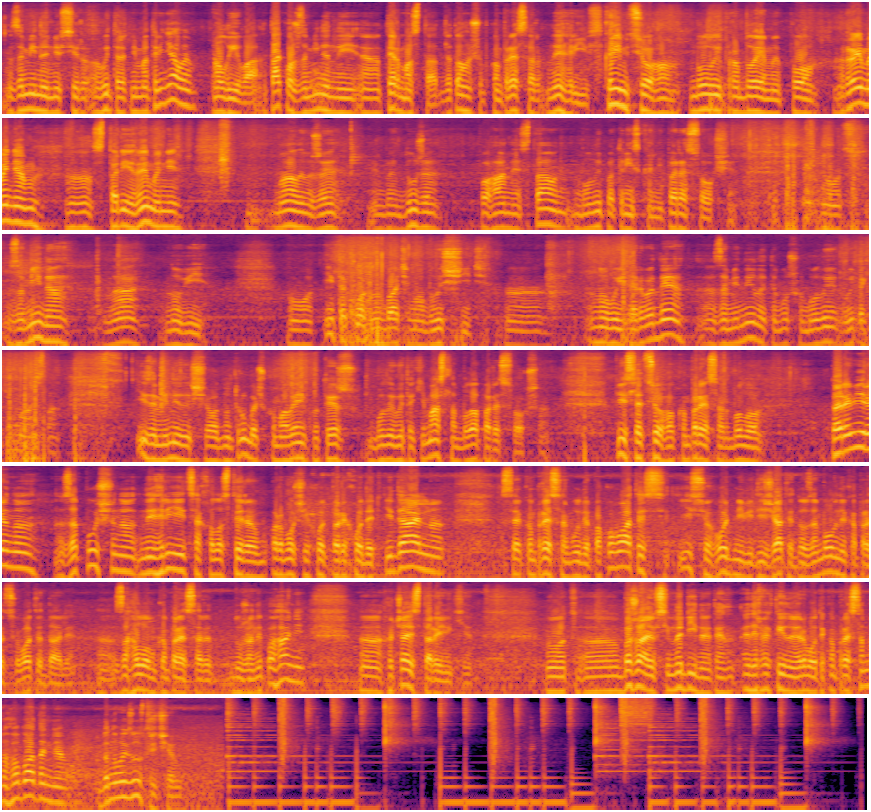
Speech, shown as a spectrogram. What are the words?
Замінені всі витратні матеріали, олива, також замінений е, термостат для того, щоб компресор не грівся. Крім цього, були проблеми по ременям. Е, Старі ремені мали вже якби, дуже поганий стан, були потріскані, пересохші. От, заміна на нові. От. І також ми бачимо блищить. Е, Новий РВД замінили, тому що були витоки масла. І замінили ще одну трубочку маленьку, теж були витоки масла, була пересохша. Після цього компресор було перевірено, запущено, не гріється, холостий робочий ход переходить ідеально. Все, компресор буде пакуватись і сьогодні від'їжджати до замовника, працювати далі. Е, Загалом компресори дуже непогані, е, хоча й старенькі. От, е, бажаю всім надійної та ефективної роботи компресорного обладнання. До нових зустрічей!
